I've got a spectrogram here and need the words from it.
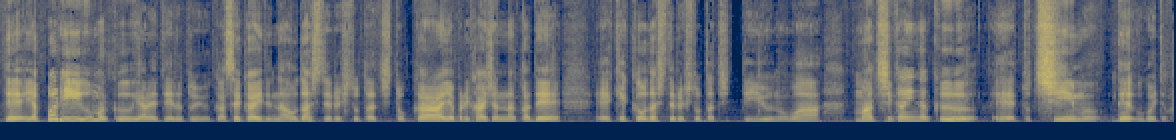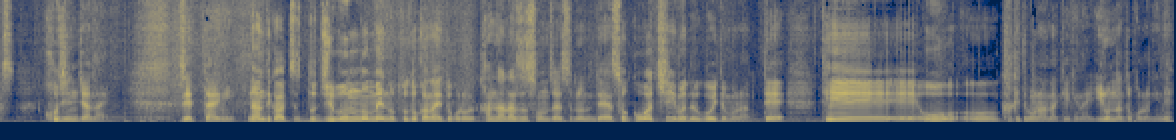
う。でやっぱりうまくやれてるというか世界で名を出してる人たちとかやっぱり会社の中で、えー、結果を出してる人たちっていうのは間違いなく、えーとチームで動いてます。個人じゃない。絶対に。なんでかっていうと自分の目の届かないところが必ず存在するんでそこはチームで動いてもらって手をかけてもらわなきゃいけないいろんなところにね。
